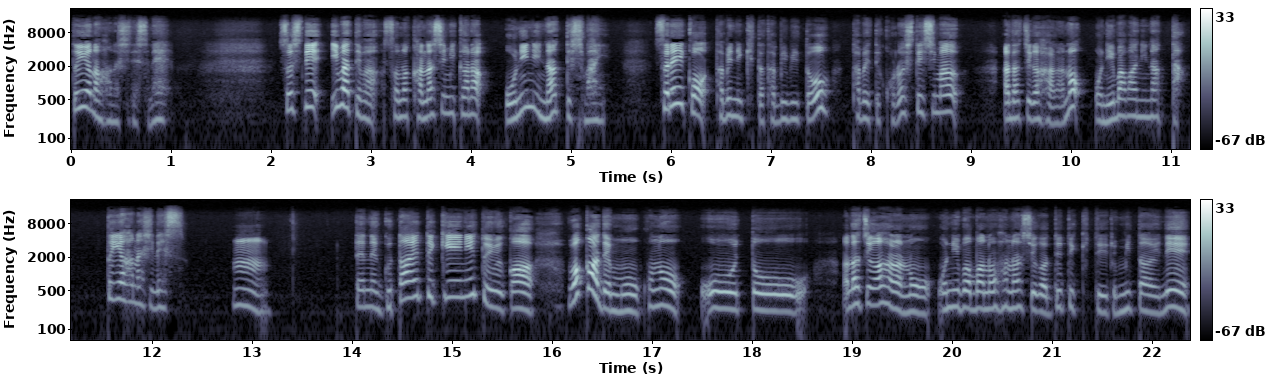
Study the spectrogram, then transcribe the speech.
というような話ですね。そして岩手はその悲しみから鬼になってしまい、それ以降旅に来た旅人を食べて殺してしまう足立ヶ原の鬼ババになったという話です。うん。でね、具体的にというか、和歌でもこの、おっと、足立ヶ原の鬼ババの話が出てきているみたいで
